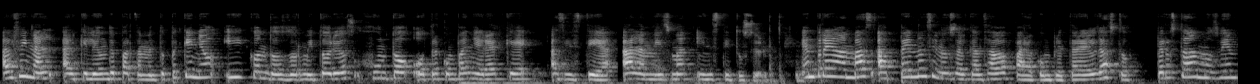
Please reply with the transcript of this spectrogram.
Al final alquilé un departamento pequeño y con dos dormitorios junto a otra compañera que asistía a la misma institución. Entre ambas apenas si nos alcanzaba para completar el gasto, pero estábamos bien.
